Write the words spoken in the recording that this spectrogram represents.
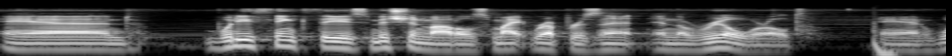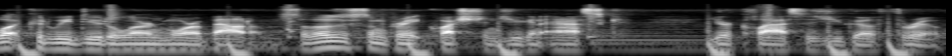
And what do you think these mission models might represent in the real world? And what could we do to learn more about them? So those are some great questions you can ask your class as you go through.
